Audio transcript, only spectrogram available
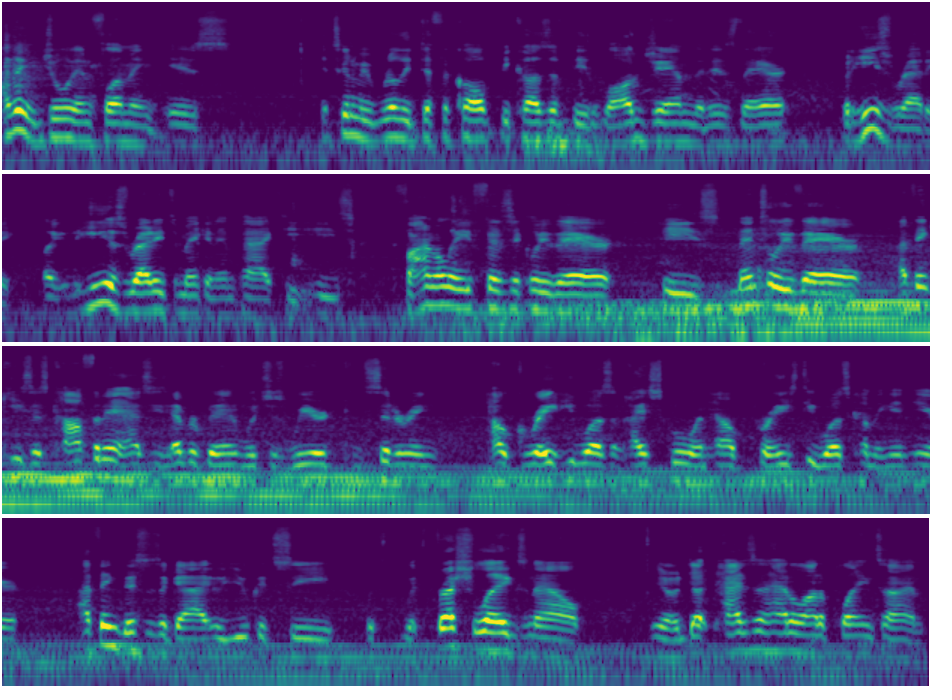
I think Julian Fleming is, it's going to be really difficult because of the logjam that is there, but he's ready. Like, he is ready to make an impact. He, he's finally physically there. He's mentally there. I think he's as confident as he's ever been, which is weird considering how great he was in high school and how praised he was coming in here. I think this is a guy who you could see with, with fresh legs now, you know, hasn't had a lot of playing time.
